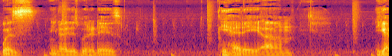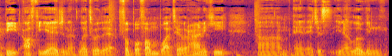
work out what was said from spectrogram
was you know it is what it is. He had a um, he got beat off the edge, and that led to a football fumble by Taylor Heinicke. Um, and it just you know Logan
